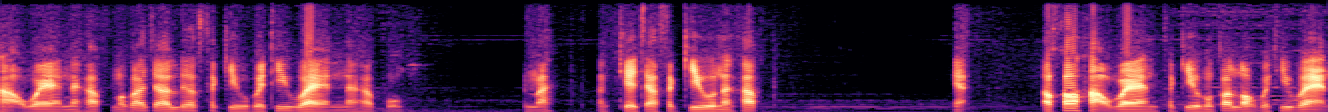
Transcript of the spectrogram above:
หาแวนนะครับ มันก็จะเลือกสกิลไปที่แวนนะครับผมเห็นไหมสังเกตจากสกิลนะครับเนี่ยเราเข้าหาแวนสกิลมันก็ล็อกไปที่แวน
